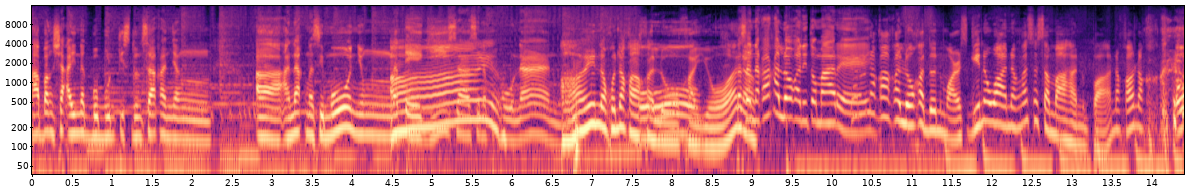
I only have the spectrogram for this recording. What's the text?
habang siya ay nagbubuntis dun sa kanyang ah, anak na si Moon, yung nategi sa Ay. sinapupunan. Ay, naku, nakakaloka Oo. yun. Kasi nakakaloka nito, Pero Mare. nakakaloka dun, Mars. Ginawa na nga sa samahan pa. Naka, naka...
